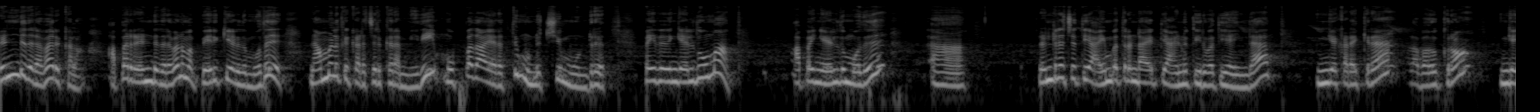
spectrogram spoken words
ரெண்டு தடவை இருக்கலாம். அப்போ ரெண்டு தடவை நம்ம பெருக்கி எழுதும் போது நம்மளுக்கு கிடச்சிருக்கிற மீதி முப்பதாயிரத்து முந்நூற்றி மூன்று. இப்போ இதை இங்கே எழுதுவோமா? அப்போ இங்கே எழுதும் போது ரெண்டு லட்சத்தி ஐம்பத்தி ரெண்டாயிரத்தி ஐநூற்றி இருபத்தி ஐந்தை இங்கே கிடைக்கிற வகுக்கிறோம். இங்கே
